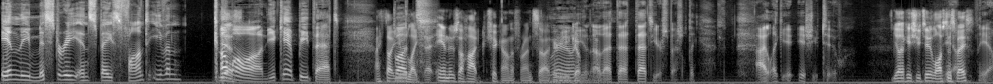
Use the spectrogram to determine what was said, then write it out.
in the mystery in space font, even. Come Yes. on, you can't beat that. I thought you would like that. And there's a hot chick on the front, so I figured Well, you'd go. you know that. that that that's your specialty. I like I- issue two. You like issue two, Lost in Space? Yeah,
